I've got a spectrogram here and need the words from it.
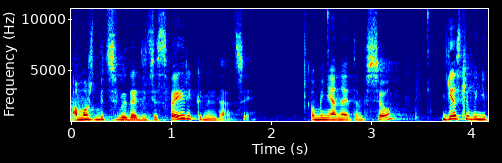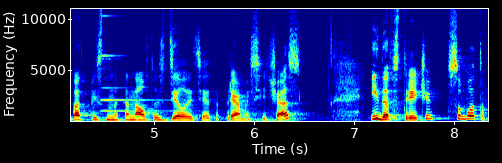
А может быть, вы дадите свои рекомендации? У меня на этом все. Если вы не подписаны на канал, то сделайте это прямо сейчас. И до встречи в субботу.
